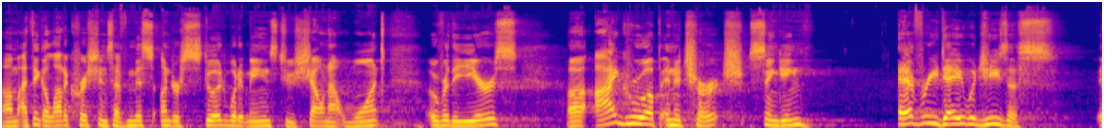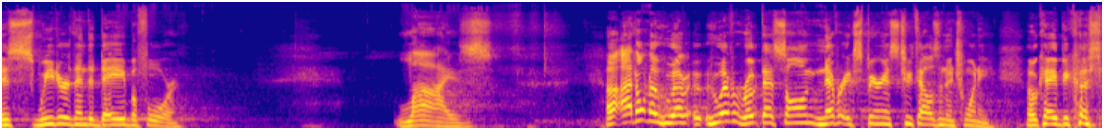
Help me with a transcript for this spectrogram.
Um, I think a lot of Christians have misunderstood what it means to shall not want over the years. Uh, I grew up in a church singing, Every day with Jesus is sweeter than the day before lies. Uh, I don't know whoever, whoever wrote that song never experienced 2020, okay? Because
